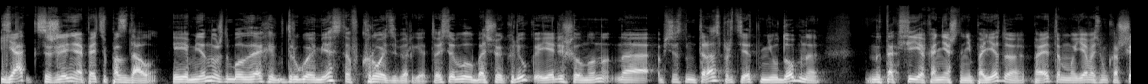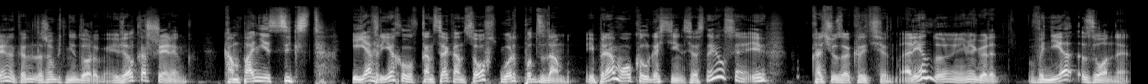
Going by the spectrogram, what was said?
Я, к сожалению, опять опоздал. И мне нужно было заехать в другое место, в Кройцберге. То есть это был большой крюк, и я решил, ну, на общественном транспорте это неудобно. На такси я, конечно, не поеду, поэтому я возьму каршеринг, это должно быть недорого. И взял каршеринг. Компания Sixt. И я приехал, в конце концов, в город Потсдам. И прямо около гостиницы остановился, и хочу закрыть аренду, и мне говорят, вне зоны.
